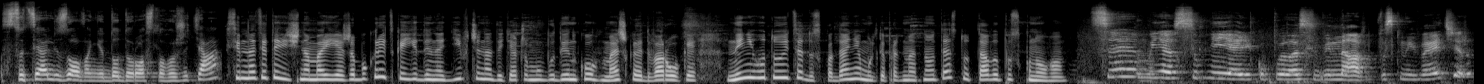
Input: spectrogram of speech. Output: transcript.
соціалізовані до дорослого життя. 17-річна Марія Жабукрицька – єдина дівчина в дитячому будинку, мешкає два роки. Нині готується до складання мультипредметного тесту та випускного. Це моя сукня, я її купила собі на випускний вечір.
